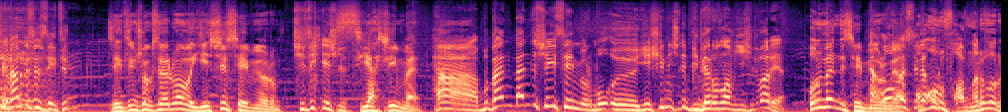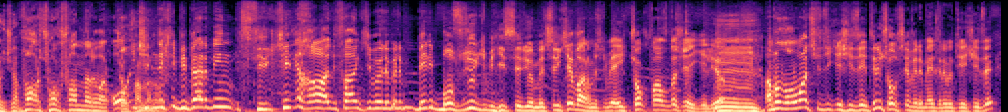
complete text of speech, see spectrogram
Sever misin zeytin? Zeytin çok severim ama yeşil sevmiyorum. Çizik yeşil. Siyahçıyım ben. Ha bu ben ben de şeyi sevmiyorum. O e, yeşilin içinde biber olan yeşil var ya. Onu ben de sevmiyorum o ya. mesela Ama onun fanları var hocam. Var çok fanları var. Çok o içindeki biberin sirkeli hali sanki böyle böyle beni bozuyor gibi hissediyorum. Böyle sirke varmış gibi çok fazla şey geliyor. Hmm. Ama normal çizik yeşil zeytini çok severim Edremit yeşil zeytini.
